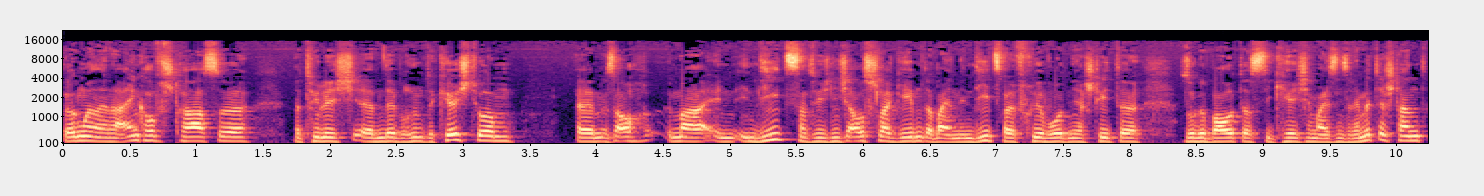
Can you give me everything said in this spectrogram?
Irgendwann in einer Einkaufsstraße, natürlich ähm, der berühmte Kirchturm, ähm, ist auch immer ein Indiz, natürlich nicht ausschlaggebend, aber ein Indiz, weil früher wurden ja Städte so gebaut, dass die Kirche meistens in der Mitte stand.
